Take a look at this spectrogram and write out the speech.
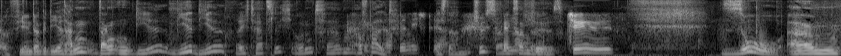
Super. Vielen Dank dir. Dann danken dir, wir dir recht herzlich und ähm, auf bald. Dafür nicht. Ja. Bis dann. Tschüss, Genau. Alexander. Tschüss. Tschüss. So, ähm,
